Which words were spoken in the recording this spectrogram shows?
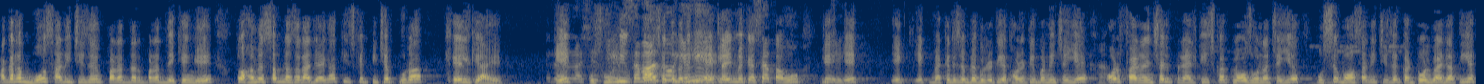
अगर हम वो सारी चीज़ें परत दर परत देखेंगे तो हमें सब नज़र आ जाएगा कि इसके पीछे पूरा खेल क्या है। एक उसूली सवाल तो यही है। एक लाइन में कह सकता हूँ कि एक एक एक मैकेनिज्म रेगुलेटरी अथॉरिटी बननी चाहिए हाँ। और फाइनेंशियल पेनल्टीज का क्लॉज होना चाहिए। उससे बहुत सारी चीज़ें कंट्रोल में आ जाती है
